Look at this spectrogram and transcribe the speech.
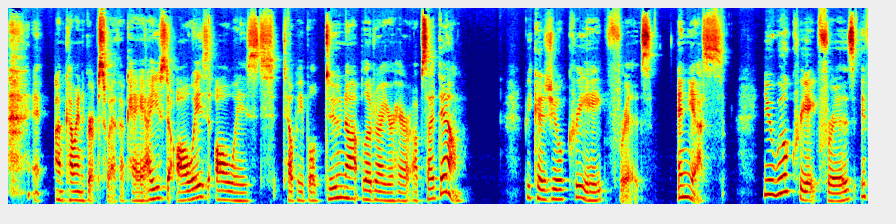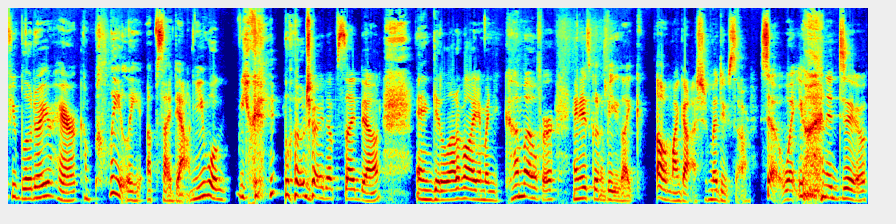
I'm coming to grips with, okay? I used to always, always tell people do not blow dry your hair upside down because you'll create frizz. And yes, you will create frizz if you blow dry your hair completely upside down. You will, you blow dry it upside down and get a lot of volume when you come over and it's going to be like Oh my gosh, Medusa. So what you want to do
